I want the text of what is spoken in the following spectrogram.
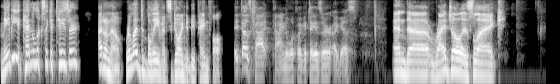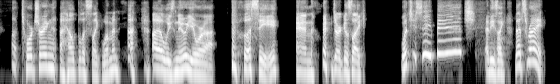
maybe it kind of looks like a taser. I don't know. We're led to believe it's going to be painful. It does ki- kind of look like a taser, I guess. And uh Rygel is like uh, torturing a helpless like woman. I always knew you were a pussy. And Dirk is like, What'd you say, bitch? And he's like, That's right.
